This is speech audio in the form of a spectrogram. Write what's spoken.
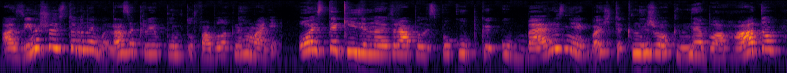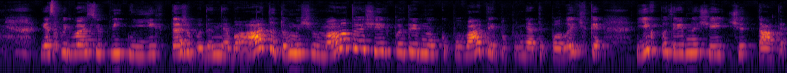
а з іншої сторони вона закриє пункт у фабула книгоманії. Ось такі зі мною трапились покупки у березні. Як бачите, книжок небагато. Я сподіваюся, у квітні їх теж буде небагато, тому що мало того, що їх потрібно купувати і поповняти полички, їх потрібно ще й читати.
